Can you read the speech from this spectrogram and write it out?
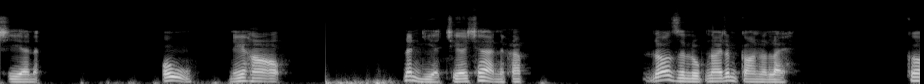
เชียน่ะ โอ้นี่ฮาวนั่นเหยียดเชื้อชาตินะครับ แล้วสรุปนายต้องการอะไร ก็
